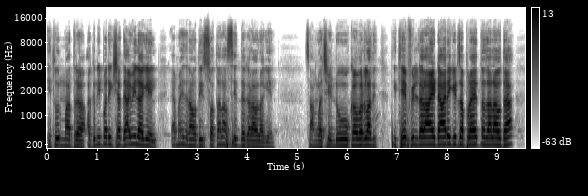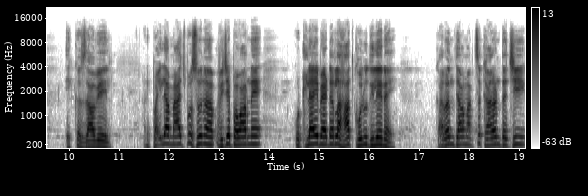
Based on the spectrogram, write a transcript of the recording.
इथून मात्र अग्निपरीक्षा द्यावी लागेल. या मैदानावरती स्वतःला सिद्ध करावं लागेल. चांगला चेंडू कव्हरला तिथे फिल्डर आहे. डायरेक्ट हिटचा प्रयत्न झाला होता. एकच धाव येईल. आणि पहिल्या मॅचपासून विजय पवारने कुठल्याही बॅटरला हात खोलू दिले नाही. कारण त्यामागचं कारण त्याची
